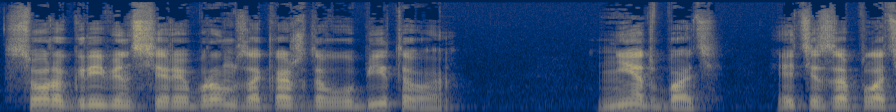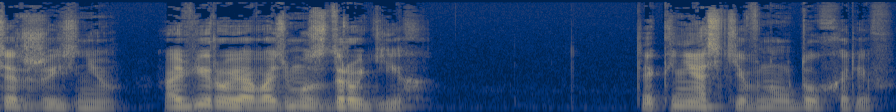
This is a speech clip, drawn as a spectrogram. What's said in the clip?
Сорок гривен серебром за каждого убитого?» «Нет, бать, эти заплатят жизнью, а виру я возьму с других». «Ты, князь, кивнул Духарев,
